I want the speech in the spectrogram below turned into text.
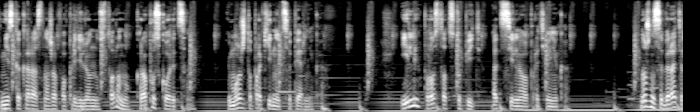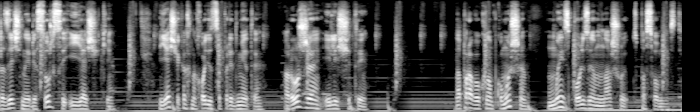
Несколько раз нажав в определенную сторону, краб ускорится и может опрокинуть соперника. Или просто отступить от сильного противника. Нужно собирать различные ресурсы и ящики. В ящиках находятся предметы, оружие или щиты. На правую кнопку мыши мы используем нашу способность.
